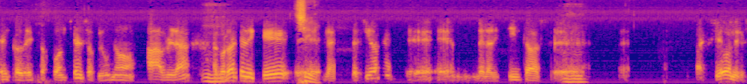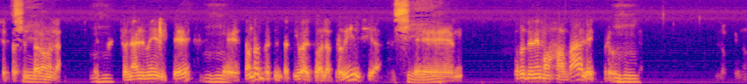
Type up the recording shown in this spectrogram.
dentro de estos consensos que uno habla, Ujú. acordate de que eh, Sí. las expresiones eh, eh, de las distintas eh, acciones que se presentaron la- eh, son representativas de toda la provincia. Sí. Eh, nosotros tenemos avales, pero Ujú. lo que no,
